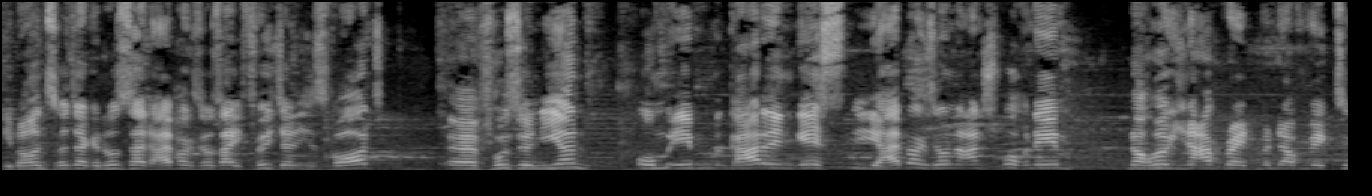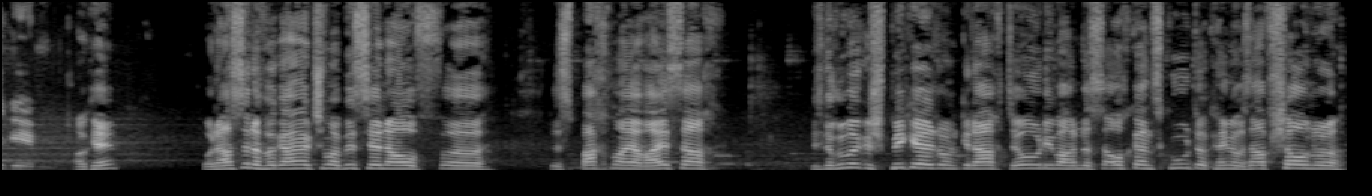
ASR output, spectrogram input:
die bei uns Ritter Genuss hat, Halbpension ist eigentlich fürchterliches Wort, äh, fusionieren, um eben gerade den Gästen, die die Halbpension in Anspruch nehmen, noch wirklich ein Upgrade mit auf den Weg zu geben. Okay. Und hast du in der Vergangenheit schon mal ein bisschen auf äh, das Bachmeier Weißach bisschen rübergespickelt und gedacht, oh, die machen das auch ganz gut, da kann ich mir was abschauen? Oder?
